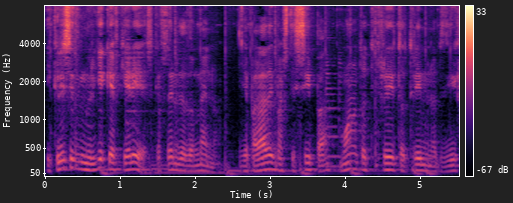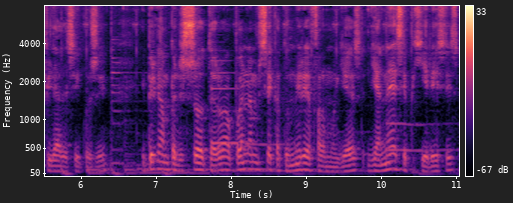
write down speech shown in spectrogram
Η κρίση δημιουργεί και ευκαιρίες, και αυτό είναι δεδομένο. Για παράδειγμα, στη ΣΥΠΑ, μόνο το τρίτο τρίμηνο του 2020 υπήρχαν περισσότερο από 1,5 εκατομμύριο εφαρμογές για νέες επιχειρήσεις,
